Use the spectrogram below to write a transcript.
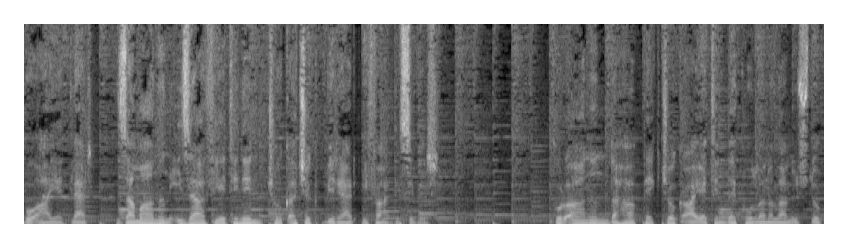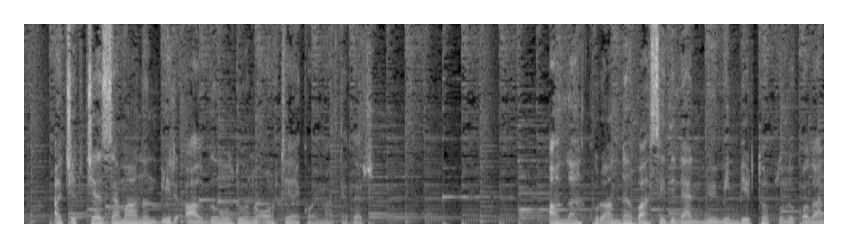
Bu ayetler zamanın izafiyetinin çok açık birer ifadesidir. Kur'an'ın daha pek çok ayetinde kullanılan üslup açıkça zamanın bir algı olduğunu ortaya koymaktadır. Allah Kur'an'da bahsedilen mümin bir topluluk olan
